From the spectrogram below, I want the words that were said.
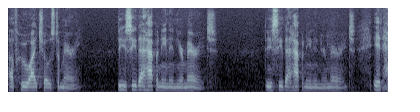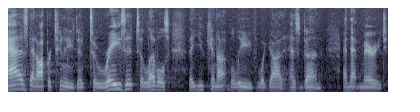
of who I chose to marry. Do you see that happening in your marriage? Do you see that happening in your marriage? it has that opportunity to, to raise it to levels that you cannot believe what God has done. And that marriage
